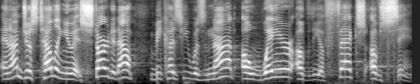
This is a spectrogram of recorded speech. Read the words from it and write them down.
And I'm just telling you, it started out because he was not aware of the effects of sin.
